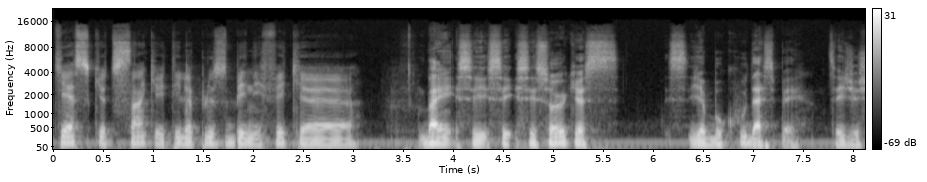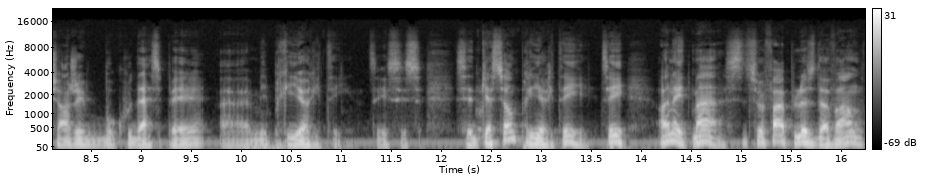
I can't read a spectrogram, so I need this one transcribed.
qu'est-ce que tu sens qui a été le plus bénéfique? Euh? Ben, c'est sûr que il y a beaucoup d'aspects. J'ai changé beaucoup d'aspects, euh, mes priorités. C'est une question de priorité. honnêtement, si tu veux faire plus de ventes,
